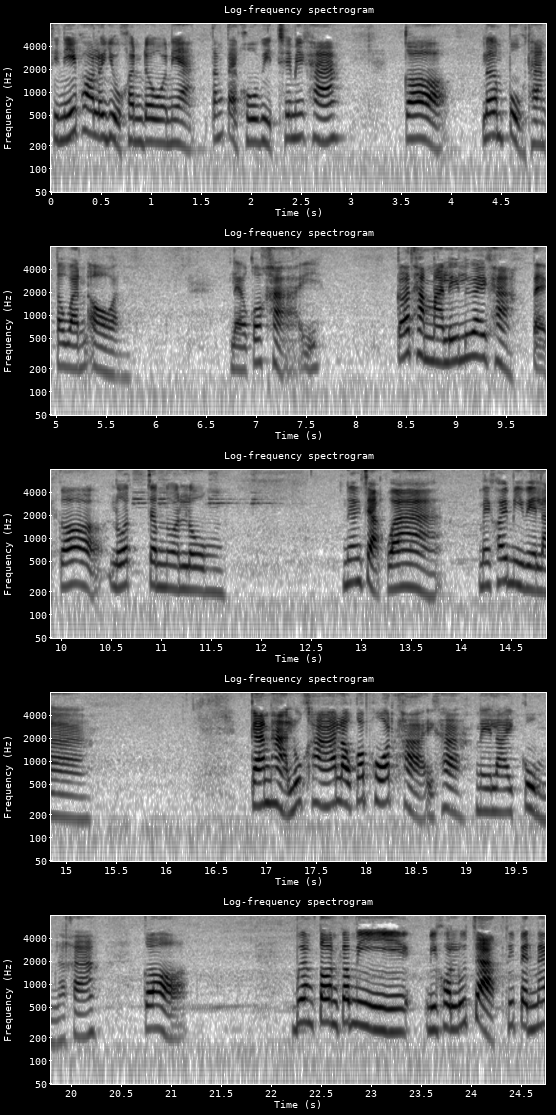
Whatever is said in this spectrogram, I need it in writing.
ทีนี้พอเราอยู่คอนโดเนี่ยตั้งแต่โควิดใช่ไหมคะ ก็เริ่มปลูกทานตะวันอ่อน แล้วก็ขาย ก็ทำมาเรื่อยๆค่ะ แต่ก็ลดจำนวนลง เนื่องจากว่าไม่ค่อยมีเวลา การหาลูกค้าเราก็โพสต์ขายค่ะ ในไลน์กลุ่มนะคะ ก็เบื้องต้นก็มีมีคนรู้จักที่เป็นแม่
